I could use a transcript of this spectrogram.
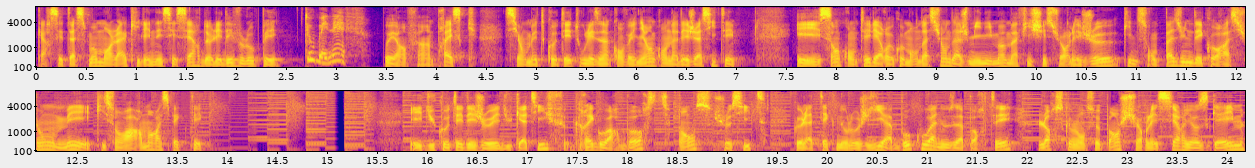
car c'est à ce moment-là qu'il est nécessaire de les développer. Tout bénéf. Oui, enfin presque, si on met de côté tous les inconvénients qu'on a déjà cités. Et sans compter les recommandations d'âge minimum affichées sur les jeux, qui ne sont pas une décoration, mais qui sont rarement respectées. Et du côté des jeux éducatifs, Grégoire Borst pense, je cite, que la technologie a beaucoup à nous apporter lorsque l'on se penche sur les serious games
